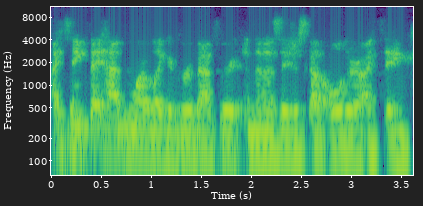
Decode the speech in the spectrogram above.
I think they had more of like a group effort. And then as they just got older, I think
